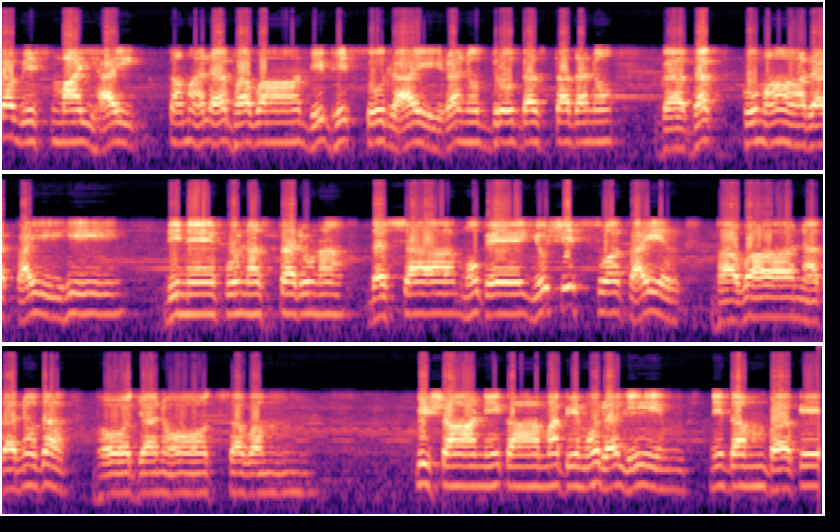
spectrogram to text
स विस्मह्यै कमलभवादिभिः सुरैरनुद्रुतस्तदनु गधः कुमारकैः दिने पुनस्तरुण दशामुपेयुषि स्वकैर्भवानदनुद भोजनोत्सवम् विषाणिकामपि मुरलीं निदम्बके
